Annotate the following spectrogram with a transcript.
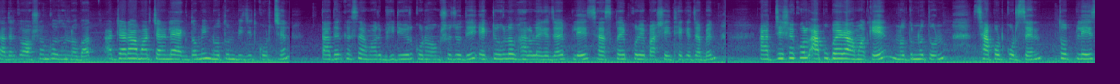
তাদেরকে অসংখ্য ধন্যবাদ। আর যারা আমার চ্যানেলে একদমই নতুন ভিজিট করছেন, তাদের কাছে আমার ভিডিওর কোনো অংশ যদি একটু হলেও ভালো লেগে যায় প্লিজ সাবস্ক্রাইব করে পাশেই থেকে যাবেন। আর যে সকল আপু ভাইরা আমাকে নতুন নতুন সাপোর্ট করছেন, তো প্লিজ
